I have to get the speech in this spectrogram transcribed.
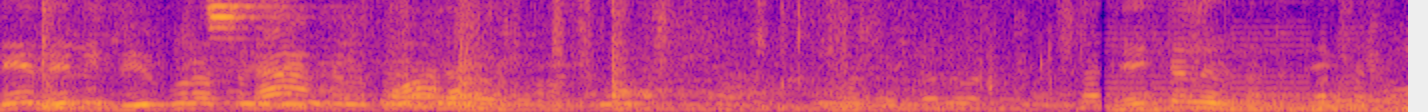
లేదు నీ బీర్ కూడా జయించలేము సార్ జయించలేము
